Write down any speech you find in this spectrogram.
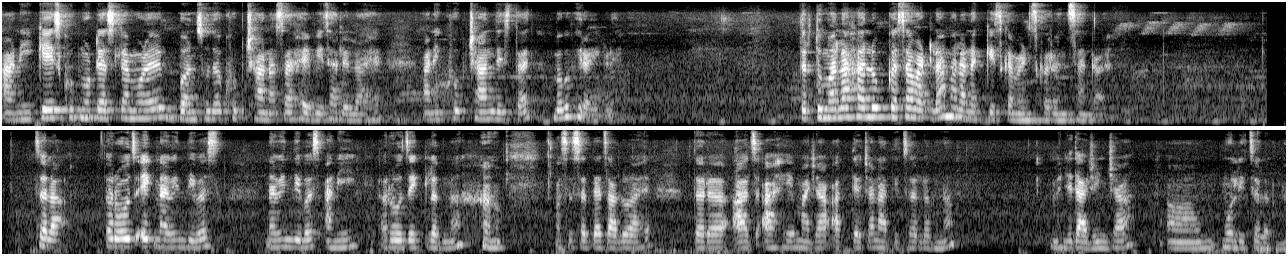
आणि केस खूप मोठे असल्यामुळे बनसुद्धा खूप छान असा हेवी झालेला आहे. आणि खूप छान दिसत आहेत बघू फिरा इकडे. तर तुम्हाला हा लुक कसा वाटला? मला नक्कीच कमेंट्स करून सांगा. चला रोज एक नवीन दिवस नवीन दिवस आणि रोज एक लग्न. असं सध्या चालू आहे. तर आज आहे माझ्या आत्याच्या नातीचं लग्न. म्हणजे दाजींच्या मुलीचं लग्न.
